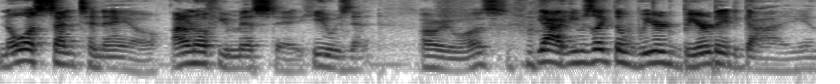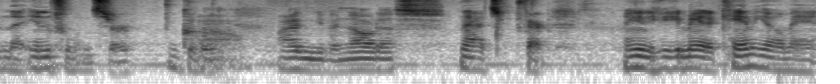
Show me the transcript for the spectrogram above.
Noah Centineo. I don't know if you missed it. He was in it. Oh, he was. Yeah, he was like the weird bearded guy in the influencer group. Oh, I didn't even notice. That's fair. I mean he, he made a cameo, man.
